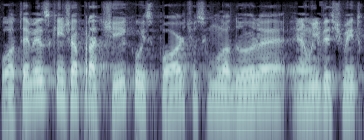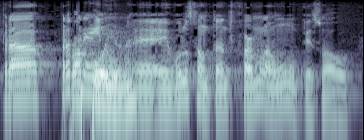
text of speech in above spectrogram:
Ou até mesmo quem já pratica o esporte, o simulador é, é um investimento para treino. apoio, né? É evolução. Tanto Fórmula 1, o pessoal É.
